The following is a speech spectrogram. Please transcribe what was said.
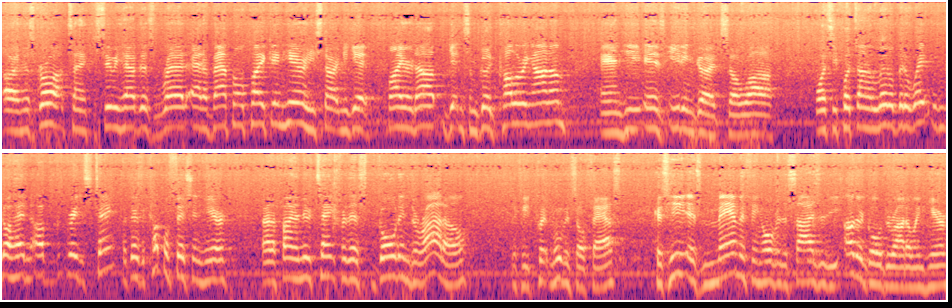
All right, in this grow out tank, you see we have this red Atabapo pike in here. He's starting to get fired up, getting some good coloring on him, and he is eating good. So uh, once he puts on a little bit of weight, we can go ahead and upgrade his tank. But there's a couple fish in here. Gotta find a new tank for this golden Dorado, if he quit moving so fast, because he is mammothing over the size of the other gold Dorado in here.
